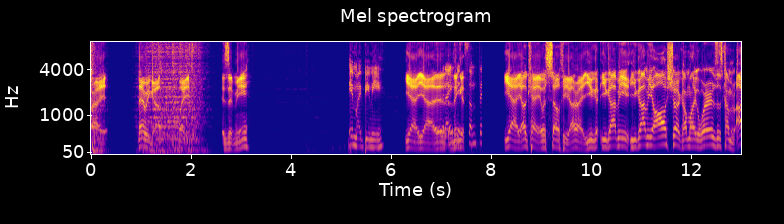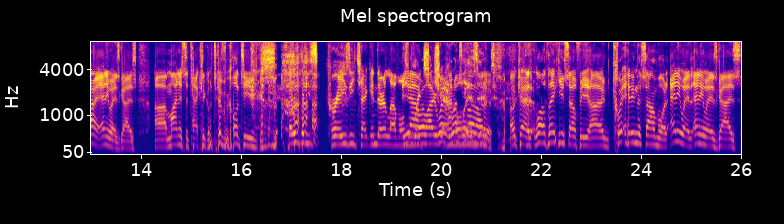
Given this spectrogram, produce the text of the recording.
All right. There we go. Wait. Is it me? It might be me. Yeah, yeah. Did I, I think it's something? Yeah, okay, it was Sophie. All right, you you got me you got me all shook. I'm like, where is this coming? All right, anyways, guys, uh, minus the technical difficulties. Everybody's crazy checking their levels. Yeah, we're like, wait, what's going on? Okay, well, thank you, Sophie. Uh, quit hitting the soundboard. Anyways, anyways, guys,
